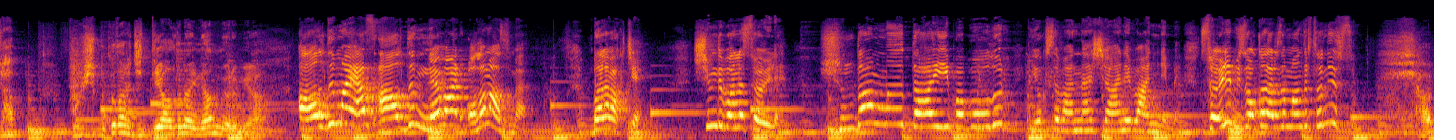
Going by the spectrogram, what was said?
Ya bu işi bu kadar ciddiye aldığına inanmıyorum ya. Aldım Ayaz, aldım. Ne var? Olamaz mı? Bana bak Cem. Şimdi bana söyle. Şundan mı daha iyi baba olur yoksa benden şahane bir anne mi? Söyle bizi o kadar zamandır tanıyorsun. Ya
